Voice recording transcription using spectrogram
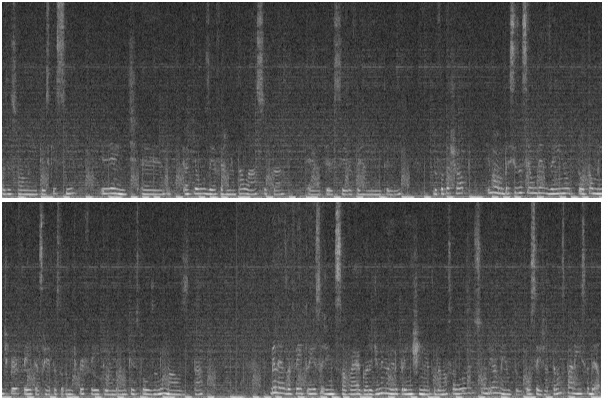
Fazer só unha que eu esqueci. E, gente, é, aqui eu usei a ferramenta laço, tá? É a terceira ferramenta ali do Photoshop. E, bom, não precisa ser um desenho totalmente perfeito, as retas totalmente perfeitas. Lembrando que eu estou usando o mouse, tá? Beleza, feito isso, a gente só vai agora diminuir o preenchimento da nossa luz e o sombreamento, ou seja, a transparência dela.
